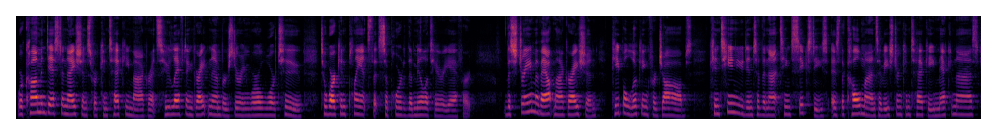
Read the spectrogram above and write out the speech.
were common destinations for Kentucky migrants who left in great numbers during World War II to work in plants that supported the military effort. The stream of outmigration, people looking for jobs, continued into the 1960s as the coal mines of eastern Kentucky mechanized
